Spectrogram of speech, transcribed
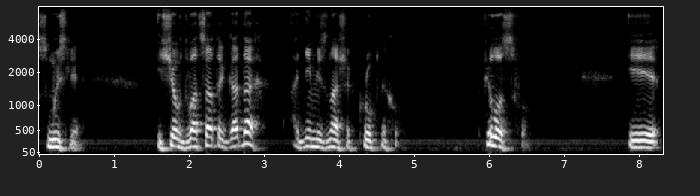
смысле – еще в 20-х годах одним из наших крупных философов. И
